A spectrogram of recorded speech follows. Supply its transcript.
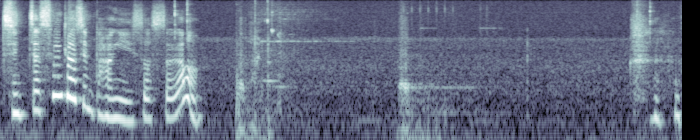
진짜 숨겨진 방이 있었어요?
